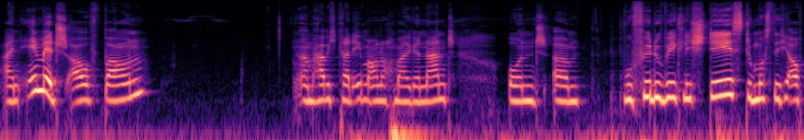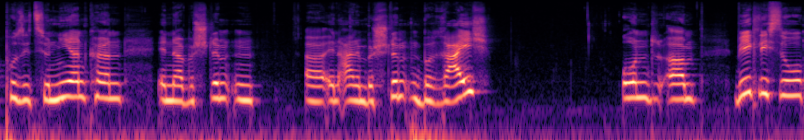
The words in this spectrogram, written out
ein Image aufbauen. Ähm, Habe ich gerade eben auch nochmal genannt. Und ähm, wofür du wirklich stehst, du musst dich auch positionieren können in einer bestimmten, äh, in einem bestimmten Bereich. Und ähm, wirklich so,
